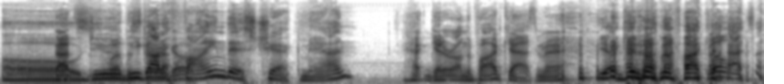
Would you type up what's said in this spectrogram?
Oh, That's dude, we gotta goes. find this chick, man. Get her on the podcast, man. Yeah, get her on the podcast.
